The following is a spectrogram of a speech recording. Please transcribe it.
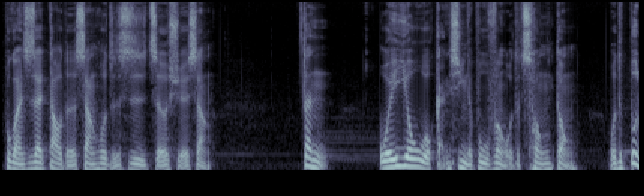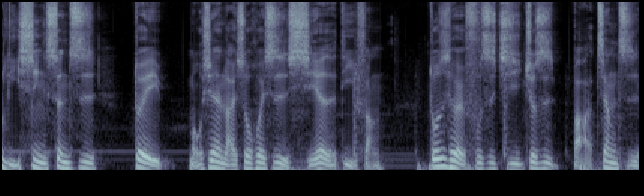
不管是在道德上或者是哲学上。但唯有我感性的部分，我的冲动，我的不理性，甚至对某些人来说会是邪恶的地方。多斯托耶夫斯基就是把这样子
